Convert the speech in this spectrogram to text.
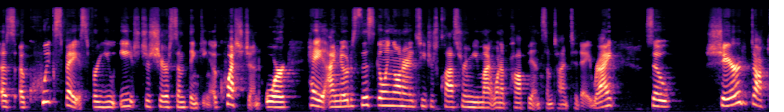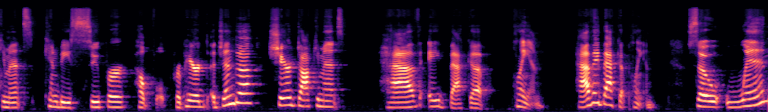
as a quick space for you each to share some thinking, a question, or hey, I noticed this going on in a teacher's classroom. You might want to pop in sometime today, right? So, shared documents can be super helpful. Prepared agenda, shared documents, have a backup plan. Have a backup plan. So, when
